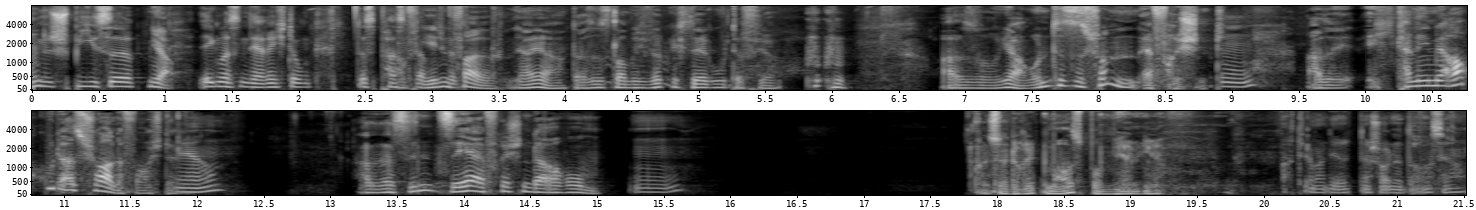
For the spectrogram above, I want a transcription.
Hühnchenspieße, Ja, irgendwas in der Richtung. Das passt auf ich, jeden ganz Fall. Ja, ja, das ist, glaube ich, wirklich sehr gut dafür. Also, ja, und es ist schon erfrischend. Mhm. Also, ich kann ihn mir auch gut als Schorle vorstellen. Ja. Also, das sind sehr erfrischende Aromen. Mhm. Kannst du direkt mal ausprobieren hier. Ja mal direkt eine Scheune draus, ja.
